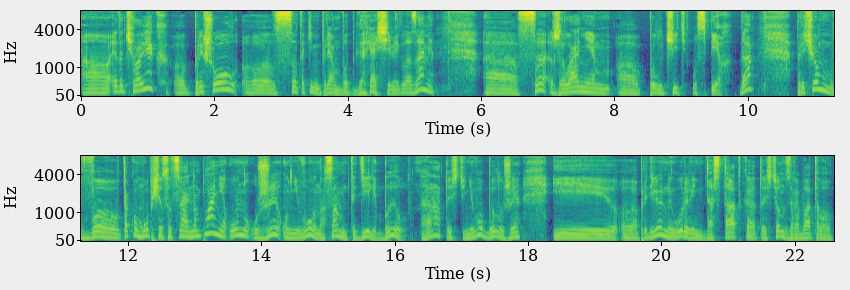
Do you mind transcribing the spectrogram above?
этот человек э, пришел э, с такими прям вот горящими глазами, а, с желанием а, получить успех да, причем в таком общесоциальном плане он уже у него на самом-то деле был, да, то есть у него был уже и э, определенный уровень достатка, то есть он зарабатывал,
